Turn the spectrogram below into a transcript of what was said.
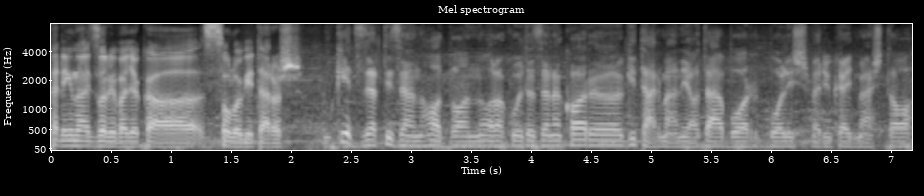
pedig Nagy Zoli vagyok, a szólógitáros. 2016-ban alakult a zenekar, Gitármánia táborból ismerjük egymást a,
